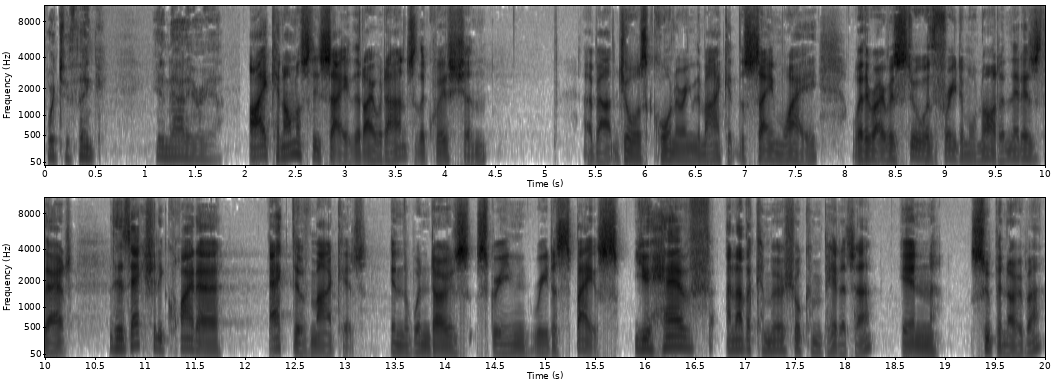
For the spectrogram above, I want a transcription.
what you think in that area. I can honestly say that I would answer the question about JAWS cornering the market the same way, whether I was still with Freedom or not, and that is that there's actually quite a active market in the Windows screen reader space. You have another commercial competitor in Supernova.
